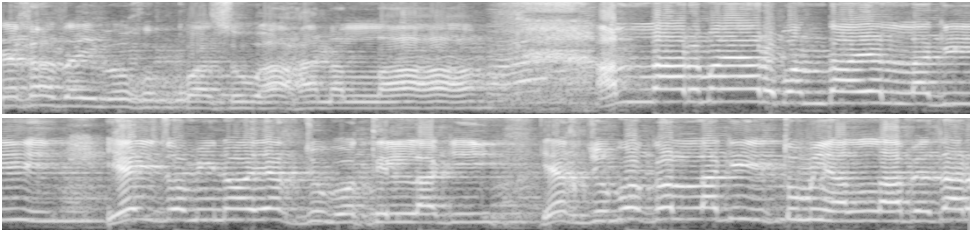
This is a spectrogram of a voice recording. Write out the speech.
দেখা যাইব সুবাহান আল্লাহ আল্লাহর মায়ার বন্দায়ের লাগি, এই জমিন এক যুবতীর লাগি, এক যুবকর লাগি, তুমি আল্লাহ বেজার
